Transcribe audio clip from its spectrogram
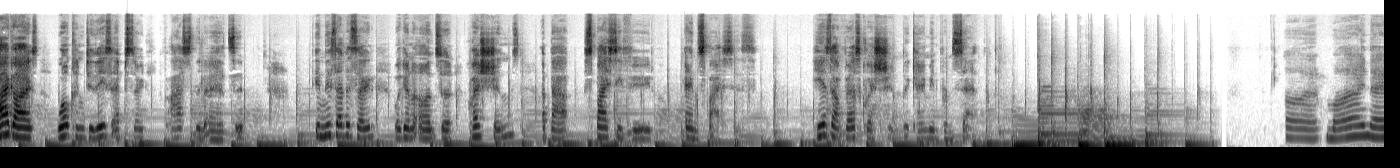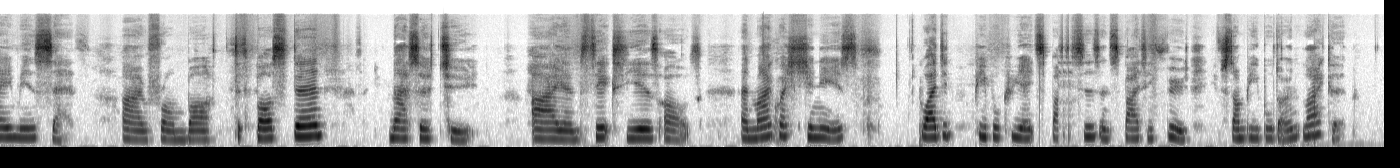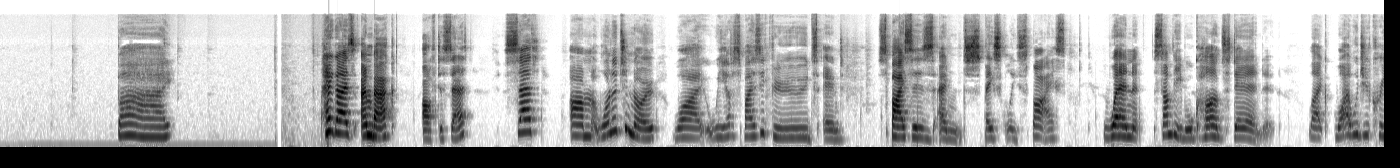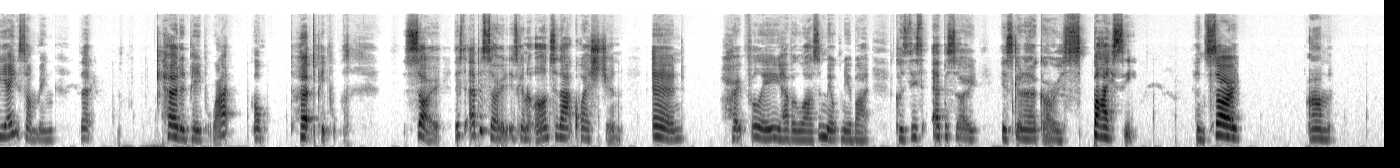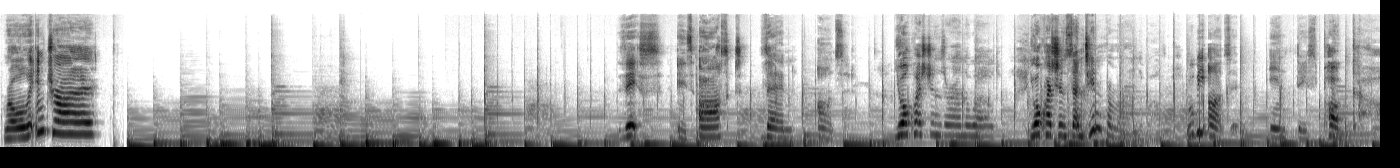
Hi, guys, welcome to this episode of Ask Then Answered. In this episode, we're going to answer questions about spicy food and spices. Here's our first question that came in from Seth. Uh, my name is Seth. I'm from Boston, Massachusetts. I am six years old. And my question is why did people create spices and spicy food if some people don't like it? Bye. Hey guys, I'm back after Seth. Seth um wanted to know why we have spicy foods and spices and basically spice when some people can't stand it. Like, why would you create something that hurted people, right? Or hurt people? So, this episode is going to answer that question, and hopefully, you have a glass of milk nearby because this episode is going to go spicy. And so, um, roll the intro. This is Asked, Then Answered. Your questions around the world, your questions sent in from around the world, will be answered in this podcast.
